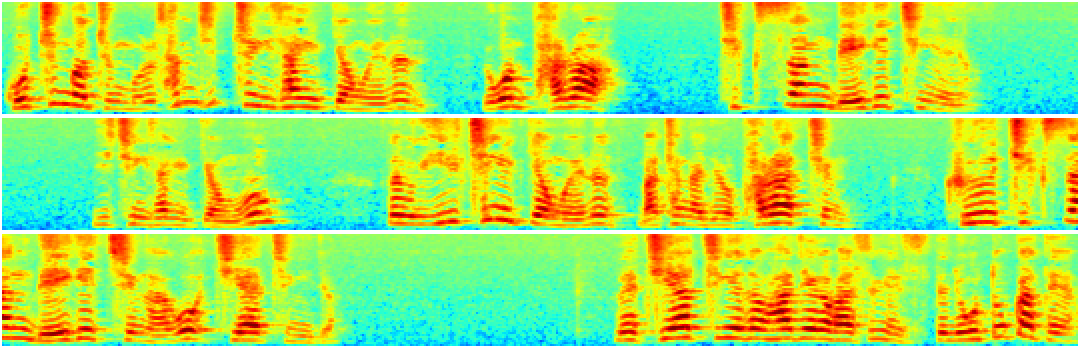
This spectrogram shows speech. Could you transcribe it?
고층 건축물 30층 이상일 경우에는 요건 발화 직상 4개 층이에요. 2층 이상일 경우. 그 다음에 1층일 경우에는 마찬가지로 발화층, 그 직상 4개 층하고 지하층이죠. 지하층에서 화재가 발생했을 때 이건 똑같아요.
